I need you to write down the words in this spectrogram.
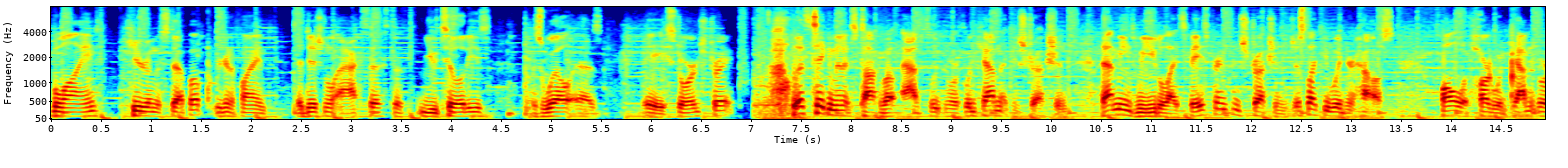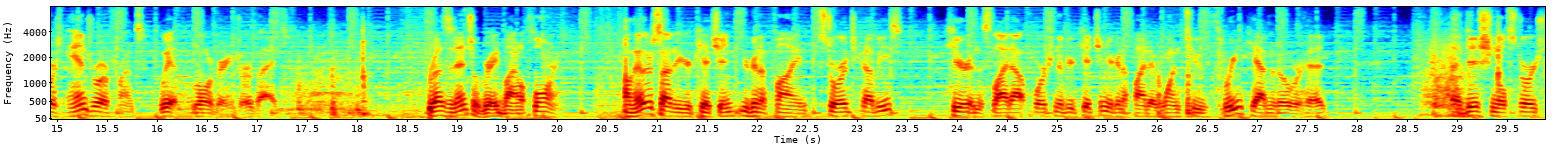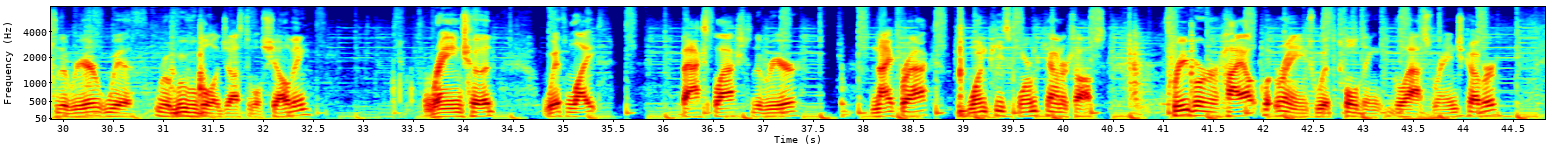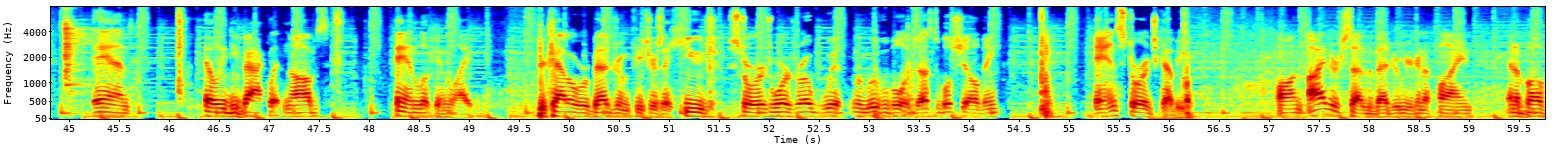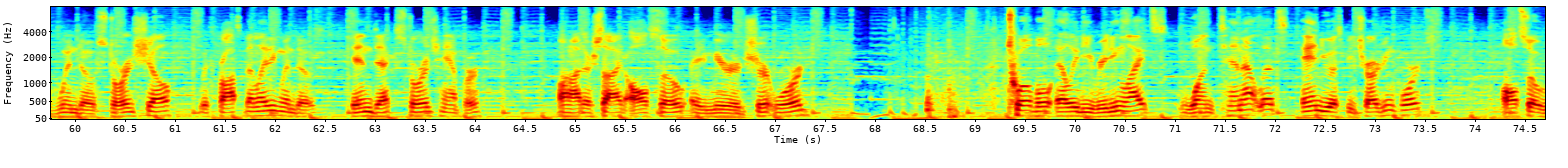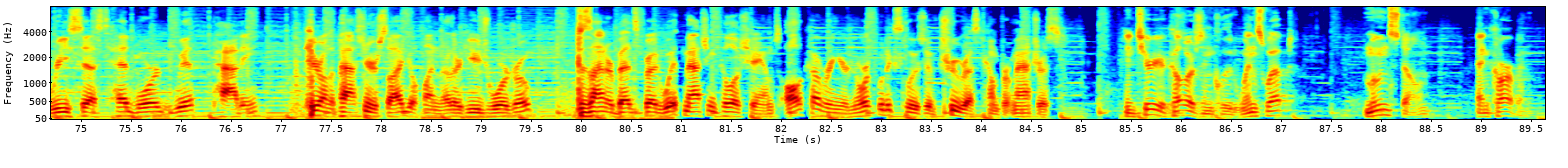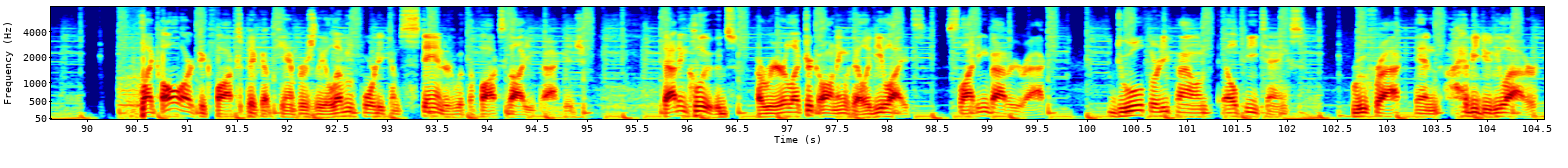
blind here in the step up. You're gonna find additional access to utilities as well as a storage tray. Let's take a minute to talk about Absolute Northwood cabinet construction. That means we utilize space frame construction just like you would in your house, all with hardwood cabinet doors and drawer fronts with roller bearing drawer guides. Residential grade vinyl flooring. On the other side of your kitchen, you're gonna find storage cubbies. Here in the slide out portion of your kitchen, you're gonna find a one, two, three cabinet overhead. Additional storage to the rear with removable adjustable shelving. Range hood with light backsplash to the rear, knife rack, one piece formed countertops, three burner high output range with folding glass range cover, and LED backlit knobs and look-in light. Your cab over bedroom features a huge storage wardrobe with removable adjustable shelving and storage cubby. On either side of the bedroom, you're gonna find an above window storage shelf with cross ventilating windows, index storage hamper, on either side, also a mirrored shirt ward, 12 volt LED reading lights, one 10 outlets, and USB charging ports. Also recessed headboard with padding. Here on the passenger side, you'll find another huge wardrobe. Designer bedspread with matching pillow shams, all covering your Northwood exclusive TrueRest Comfort mattress. Interior colors include windswept, moonstone, and carbon. Like all Arctic Fox pickup campers, the 1140 comes standard with the Fox Value Package. That includes a rear electric awning with LED lights, sliding battery rack, dual 30-pound LP tanks, roof rack, and heavy-duty ladder,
